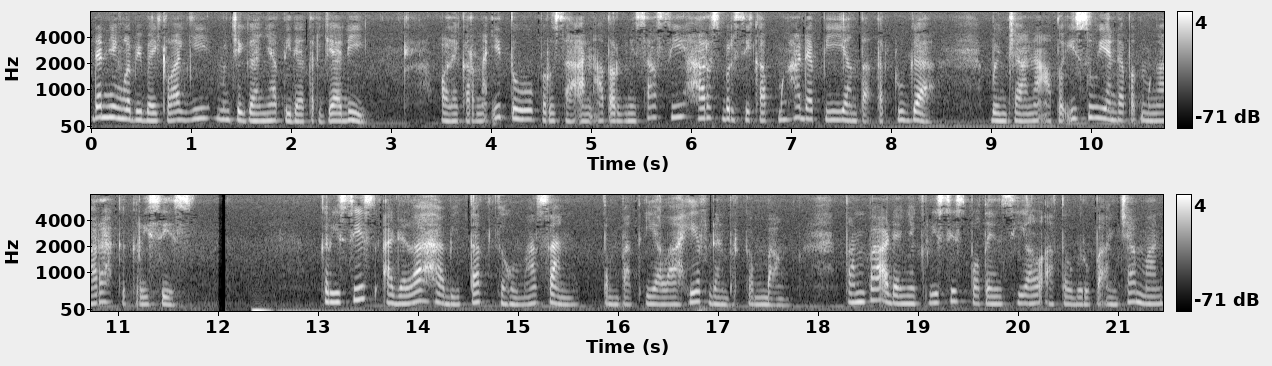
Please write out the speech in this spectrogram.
dan yang lebih baik lagi mencegahnya tidak terjadi. Oleh karena itu, perusahaan atau organisasi harus bersikap menghadapi yang tak terduga, bencana atau isu yang dapat mengarah ke krisis. Krisis adalah habitat kehumasan, tempat ia lahir dan berkembang. Tanpa adanya krisis potensial atau berupa ancaman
